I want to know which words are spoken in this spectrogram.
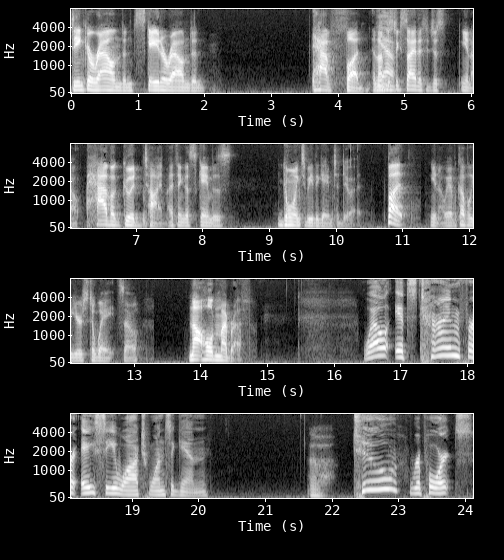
dink around and skate around and have fun. And I'm just excited to just, you know, have a good time. I think this game is going to be the game to do it. But, you know, we have a couple years to wait, so not holding my breath. well it's time for ac watch once again Ugh. two reports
